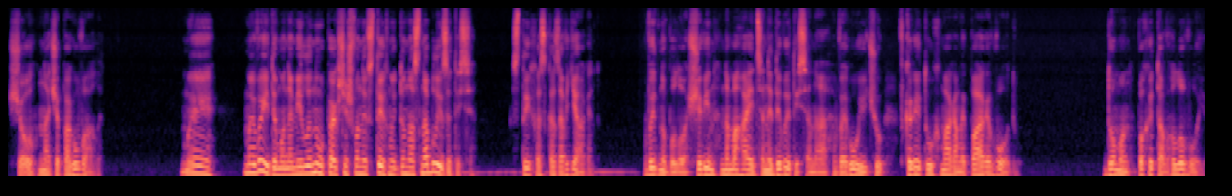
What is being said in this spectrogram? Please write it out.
що наче парували. Ми ми вийдемо на мілину, перш ніж вони встигнуть до нас наблизитися, стиха сказав Ярен. Видно було, що він намагається не дивитися на вируючу, вкриту хмарами пари воду. Домон похитав головою.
